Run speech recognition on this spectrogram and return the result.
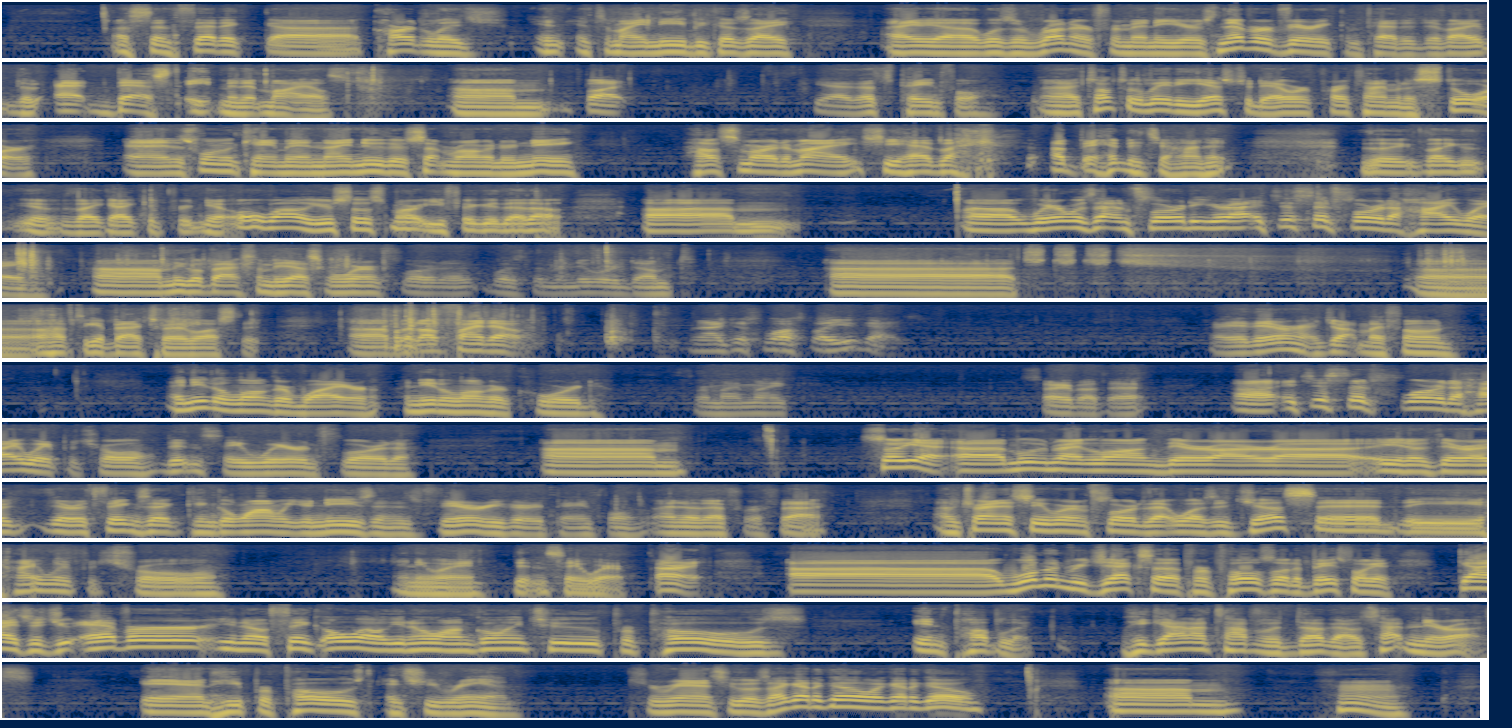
a synthetic uh, cartilage in, into my knee because I I uh, was a runner for many years, never very competitive. I at best eight minute miles, um, but yeah, that's painful. Uh, I talked to a lady yesterday. I work part time in a store, and this woman came in. and I knew there's something wrong with her knee. How smart am I? She had like a bandage on it, like like you know, like I could. You know, oh wow, you're so smart. You figured that out. Um, uh, where was that in Florida? You're at? It just said Florida Highway. Uh, let me go back. Somebody asking where in Florida was the manure dumped. Uh, uh, I'll have to get back to it. I lost it. Uh, but I'll find out. And I just lost all you guys. Are you there? I dropped my phone. I need a longer wire. I need a longer cord for my mic. Sorry about that. Uh, it just said Florida Highway Patrol. Didn't say where in Florida. Um, so yeah, uh, moving right along. There are uh, you know there are there are things that can go on with your knees, and it's very very painful. I know that for a fact. I'm trying to see where in Florida that was. It just said the Highway Patrol. Anyway, didn't say where. All right. Uh, woman rejects a proposal at a baseball game. Guys, did you ever, you know, think, oh well, you know, I'm going to propose in public? He got on top of a dugout. It's happened near us, and he proposed, and she ran. She ran. She goes, I gotta go. I gotta go. Um, hmm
